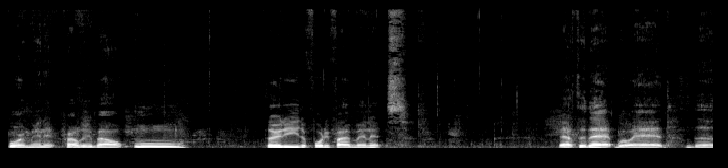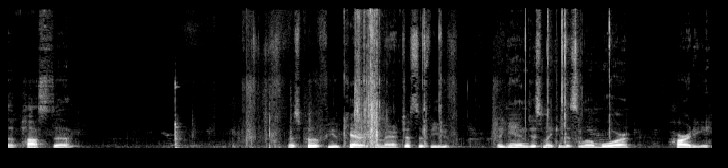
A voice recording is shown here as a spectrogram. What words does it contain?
for a minute, probably about mm, 30 to 45 minutes. After that, we'll add the pasta. Let's put a few carrots in there, just a few. Again, just making this a little more hearty.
